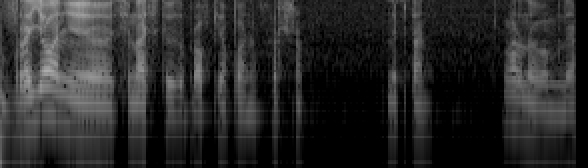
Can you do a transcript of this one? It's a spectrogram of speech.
В районі 17-ї заправки, я понял. Хорошо. Не питання. Гарного вам дня.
